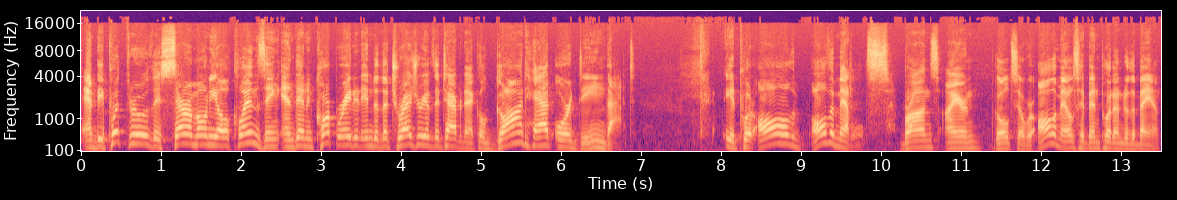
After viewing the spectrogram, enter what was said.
and be put through the ceremonial cleansing and then incorporated into the treasury of the tabernacle. God had ordained that. He had put all the, all the metals bronze, iron, gold, silver all the metals had been put under the ban,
